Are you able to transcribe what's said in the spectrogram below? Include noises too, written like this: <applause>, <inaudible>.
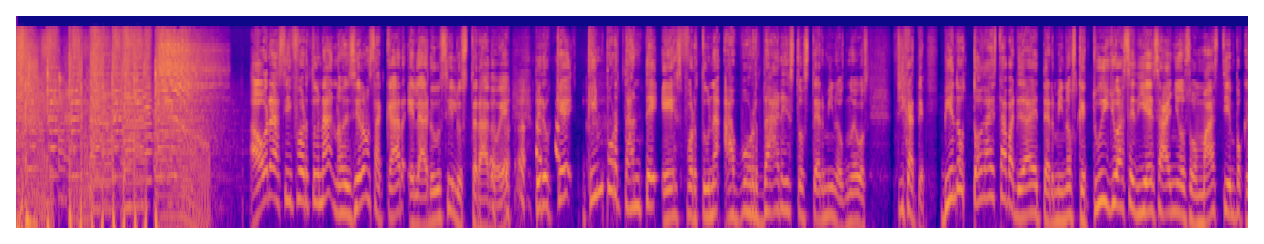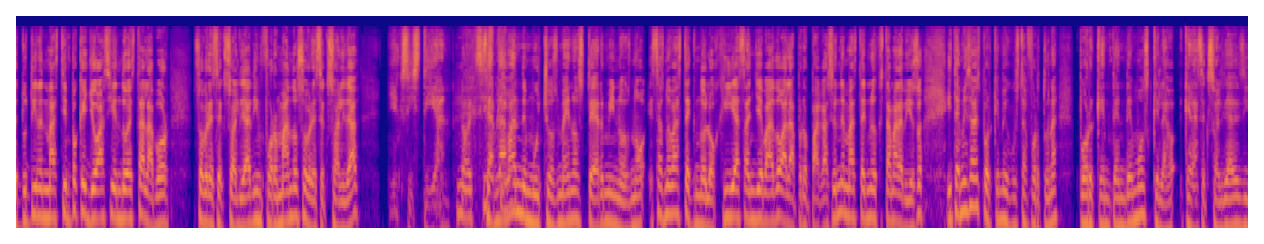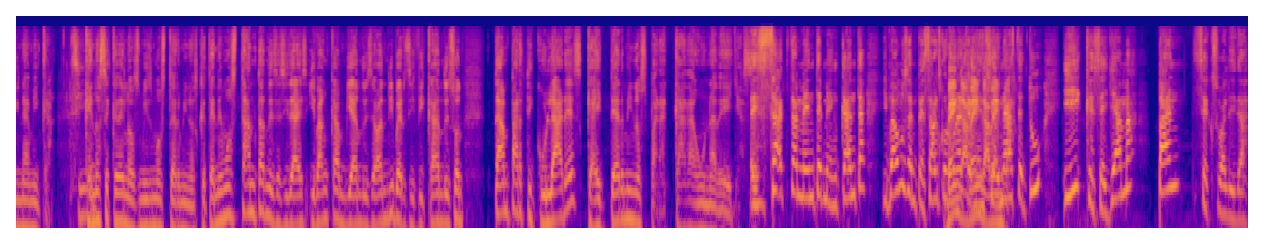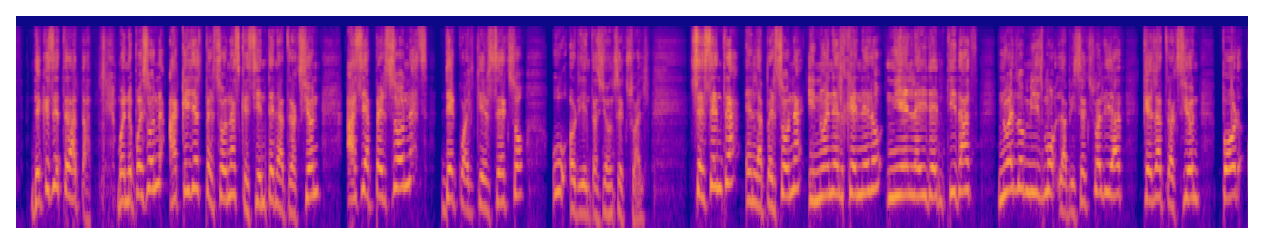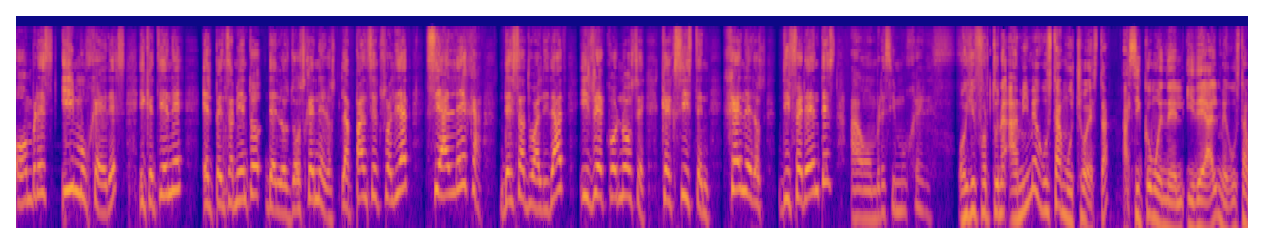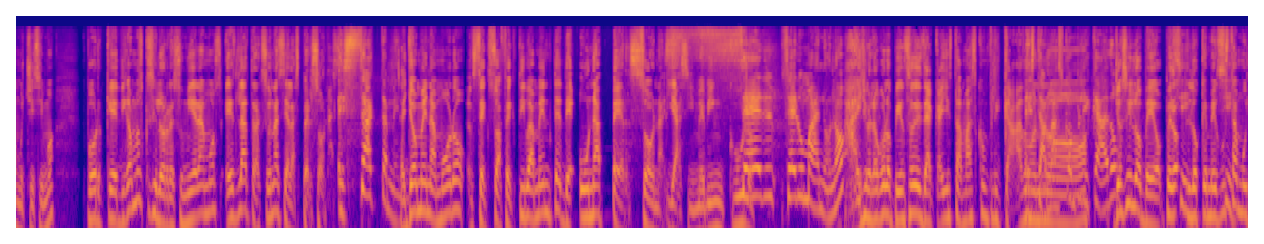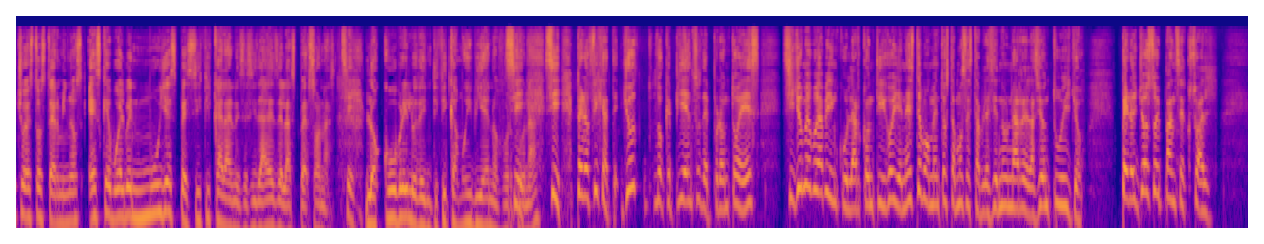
Ahora sí, Fortuna, nos hicieron sacar el aruz ilustrado, ¿eh? Pero qué, qué importante es, Fortuna, abordar estos términos nuevos. Fíjate, viendo toda esta variedad de términos que tú y yo hace 10 años o más tiempo, que tú tienes más tiempo que yo haciendo esta labor sobre sexualidad, informando sobre sexualidad, ni existían. No Se existe. hablaban de muchos menos términos, ¿no? Estas nuevas tecnologías han llevado a la propagación de más términos que está maravilloso. Y también sabes por qué me gusta Fortuna, porque entendemos que la, que la sexualidad es dinámica Sí. que no se queden los mismos términos, que tenemos tantas necesidades y van cambiando y se van diversificando y son tan particulares que hay términos para cada una de ellas. Exactamente, me encanta. Y vamos a empezar con Venga, una que venga, venga. mencionaste tú y que se llama pansexualidad. ¿De qué se trata? Bueno, pues son aquellas personas que sienten atracción hacia personas de cualquier sexo u orientación sexual. Se centra en la persona y no en el género ni en la identidad. No es lo mismo la bisexualidad, que es la atracción por hombres y mujeres y que tiene el pensamiento de los dos géneros. La pansexualidad se aleja de esa dualidad y reconoce que existen géneros diferentes a hombres y mujeres. Oye, Fortuna, a mí me gusta mucho esta, así como en el ideal me gusta muchísimo, porque digamos que si lo resumiéramos, es la atracción hacia las personas. O Exactamente. sea, yo me enamoro sexoafectivamente de una persona y así me vinculo. ser, ser humano, ¿no? Ay, yo luego lo pienso desde acá y está más complicado, Está ¿no? más complicado. Yo sí lo veo, pero Sí, lo que me gusta sí. mucho de estos términos es que vuelven muy específicas las necesidades de las personas. Sí. Lo cubre y lo identifica muy bien, ¿o Fortuna? Sí, sí, pero fíjate, yo lo que pienso de pronto es, si yo me voy a vincular contigo y en este momento estamos estableciendo una relación tú y yo, pero yo soy pansexual.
